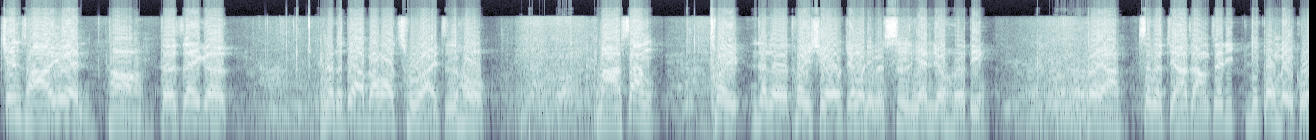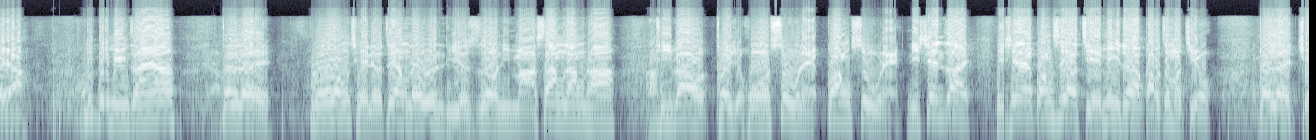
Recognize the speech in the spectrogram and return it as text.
监察院啊的这个那个调查报告出来之后，马上退这个退休，结果你们四天就核定？对啊，这个家长这你你讲没鬼啊？你明明知啊，对不对？罗龙前有这样的问题的时候，你马上让他提报退休，火速呢，光速呢？你现在你现在光是要解密都要搞这么久，对不对？九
